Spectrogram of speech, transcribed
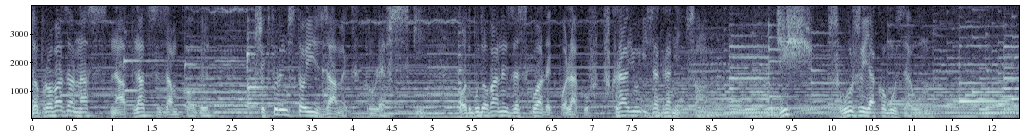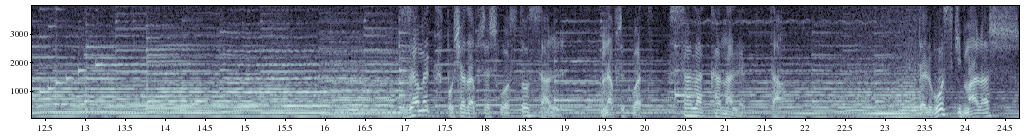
doprowadza nas na plac zamkowy, przy którym stoi Zamek Królewski, odbudowany ze składek Polaków w kraju i za granicą. Dziś służy jako muzeum. Zamek posiada przeszło 100 sal. na przykład Sala Canaletta. Ten włoski malarz,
